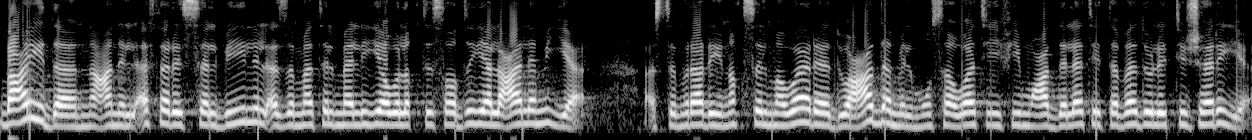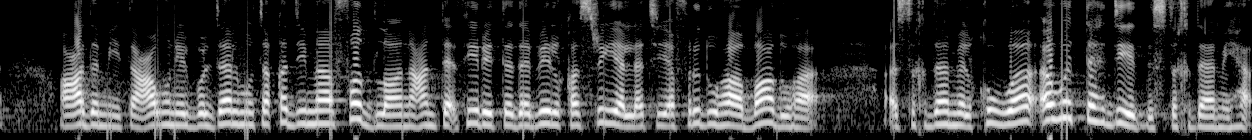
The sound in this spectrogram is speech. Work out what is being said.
بعيدا عن الأثر السلبي للأزمات المالية والاقتصادية العالمية. استمرار نقص الموارد وعدم المساواة في معدلات التبادل التجاري. وعدم تعاون البلدان المتقدمة فضلا عن تأثير التدابير القسرية التي يفرضها بعضها. استخدام القوة أو التهديد باستخدامها.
